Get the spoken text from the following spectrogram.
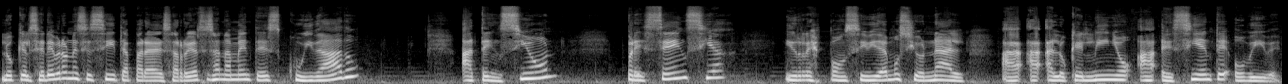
lo que el cerebro necesita para desarrollarse sanamente es cuidado atención presencia y responsabilidad emocional a, lo que el niño eh, siente o vive.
